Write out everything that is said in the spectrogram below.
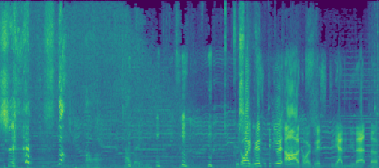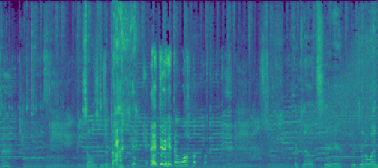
Shit! No! Oh, god dang. Chris, Come on, is gonna- Chris, you can do it. Ah, come on, Chris. Did you have to do that? No. Someone's gonna die. that dude hit the wall. okay, let's see. Who's gonna win?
